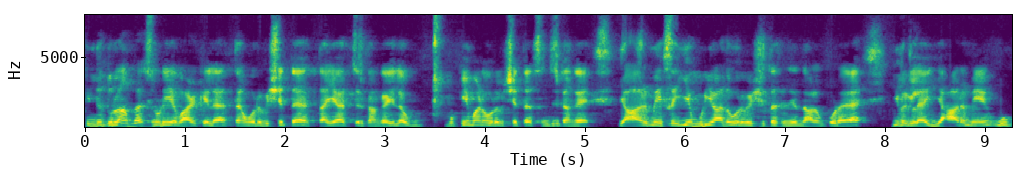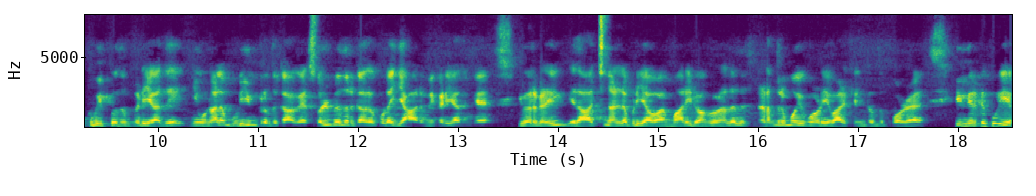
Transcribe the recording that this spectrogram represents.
இந்த துலாம் ராசினுடைய வாழ்க்கையில தன் ஒரு விஷயத்த தயாரிச்சிருக்காங்க. இல்ல முக்கியமான ஒரு விஷயத்த செஞ்சிருக்காங்க. யாருமே செய்ய முடியாத ஒரு விஷயத்த செஞ்சிருந்தாலும் கூட இவர்களை யாருமே ஊக்குவிப்பதும் கிடையாது. நீ உன்னால முடியுன்றதுக்காக சொல்வதற்காக கூட யாருமே கிடையாதுங்க. இவர்கள் ஏதாச்சும் நல்லபடியா மாறிடுவாங்களோ நல்லது நடந்துருமோ இவங்களுடைய வாழ்க்கைன்றது போல இங்க இருக்கக்கூடிய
